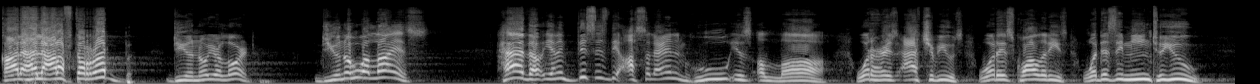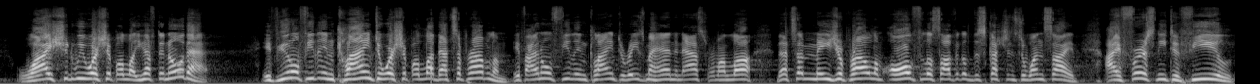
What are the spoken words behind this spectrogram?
قال هل عرفت الرب? Do you know your Lord? Do you know who Allah is? هذا يعني this is the asl ilm. Who is Allah? What are His attributes? What are His qualities? What does it mean to you? Why should we worship Allah? You have to know that. If you don't feel inclined to worship Allah, that's a problem. If I don't feel inclined to raise my hand and ask from Allah, that's a major problem. All philosophical discussions to one side. I first need to feel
